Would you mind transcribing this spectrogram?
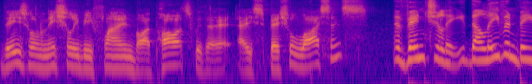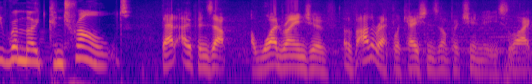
These will initially be flown by pilots with a, a special licence. Eventually, they'll even be remote controlled. That opens up a wide range of, of other applications and opportunities like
